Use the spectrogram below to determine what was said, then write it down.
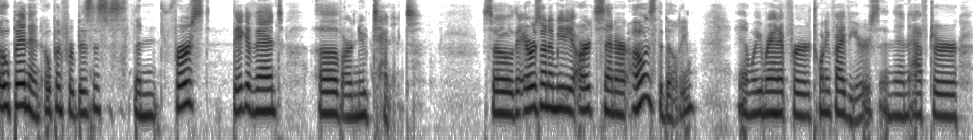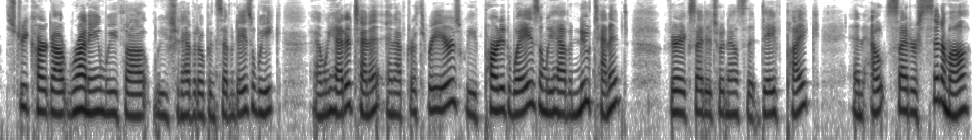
open and open for business. This is the first big event of our new tenant. So, the Arizona Media Arts Center owns the building, and we ran it for 25 years. And then after the streetcar got running, we thought we should have it open seven days a week. And we had a tenant. And after three years, we parted ways and we have a new tenant. Very excited to announce that Dave Pike and Outsider Cinema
